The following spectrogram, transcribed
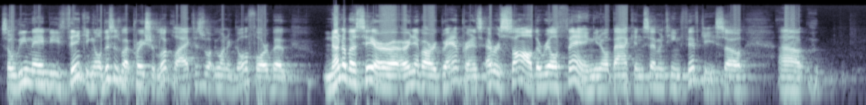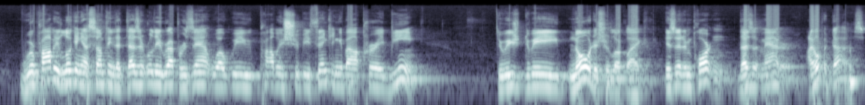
So we may be thinking, oh, this is what prairie should look like, this is what we want to go for, but none of us here or any of our grandparents ever saw the real thing, you know, back in 1750. So uh, we're probably looking at something that doesn't really represent what we probably should be thinking about prairie being. Do we, do we know what it should look like? Is it important? Does it matter? I hope it does.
